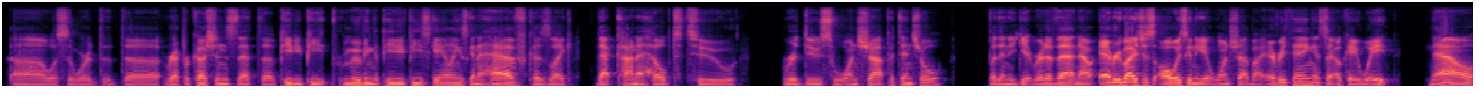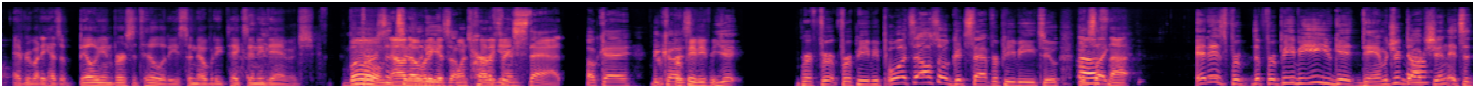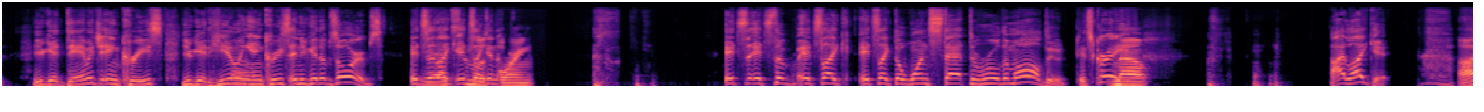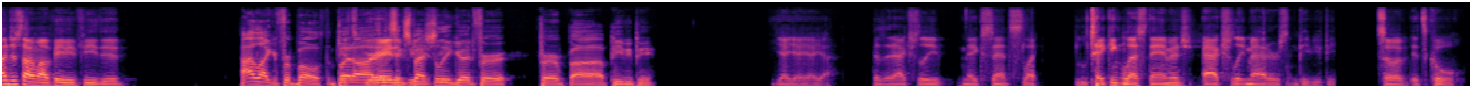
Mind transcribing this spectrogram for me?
uh what's the word the the repercussions that the PvP removing the PvP scaling is going to have cuz like that kind of helped to reduce one shot potential but then you get rid of that now everybody's just always going to get one shot by everything it's like okay wait now everybody has a billion versatility so nobody takes any damage boom now nobody is gets a one shot perfect stat. Okay, for because PvP. you- for, for for PvP. Well, it's also a good stat for PvE too. But no, it's it's like not It is for the for PVE. You get damage reduction. It's a you get damage increase. You get healing No. increase, and you get absorbs. It's Yeah, like the it's like an boring it's it's the it's like it's like the one stat to rule them all, dude. It's great. no I like it. i'm just talking about pvp dude I like it for both, but It's uh, it's especially PvP. good for for uh, PvP. Yeah, yeah, yeah, yeah. Because it actually makes sense. Like taking less damage actually matters in PvP. So it's cool.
